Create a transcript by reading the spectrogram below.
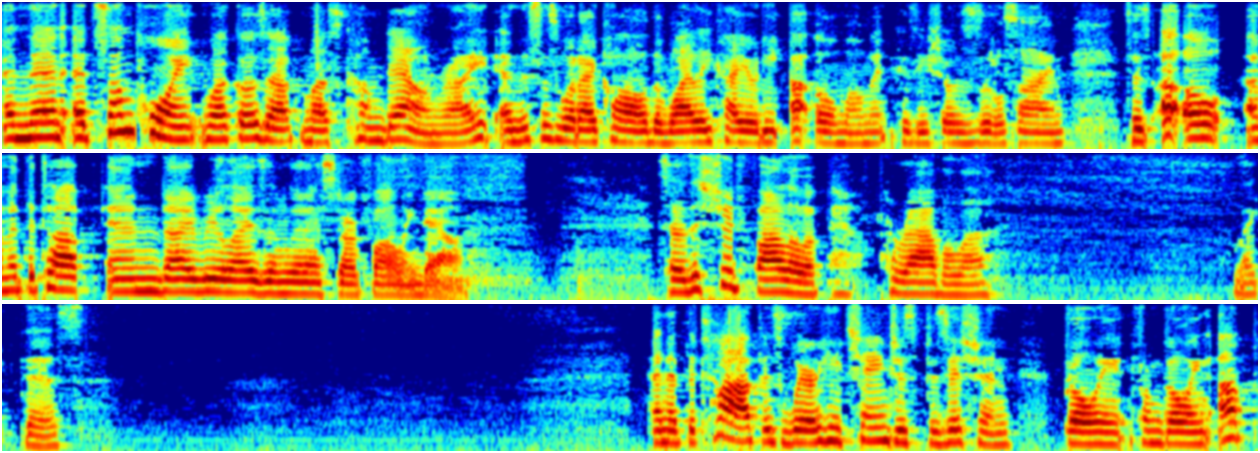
And then at some point, what goes up must come down, right? And this is what I call the Wile E. Coyote uh-oh moment, because he shows his little sign. Says, uh-oh, I'm at the top, and I realize I'm going to start falling down. So this should follow a parabola like this. And at the top is where he changes position going from going up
